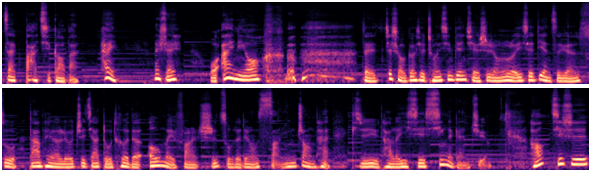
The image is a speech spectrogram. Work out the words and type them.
在霸气告白：“嘿，那谁，我爱你哦。”对这首歌曲重新编曲，也是融入了一些电子元素，搭配了刘志佳独特的欧美范儿十足的这种嗓音状态，给予他了一些新的感觉。好，其实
